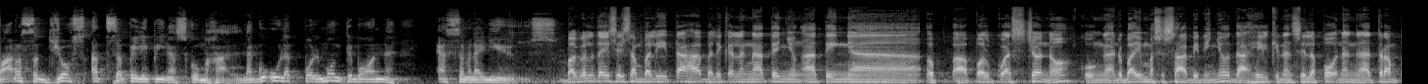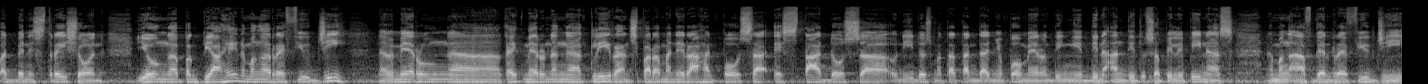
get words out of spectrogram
Para sa Diyos at sa Pilipinas kumahal, nag-uulat Paul Montebon, SMNI News. Bago lang tayo sa isang balita ha, balikan lang natin yung ating op- ah, poll question no, kung ano ba yung masasabi ninyo dahil kinansela po ng ah, Trump administration yung ah, pagbiyahe ng mga refugee na merong ah, kahit meron ng ah, clearance para manirahan po sa Estados ah, Unidos. Matatandaan nyo po, meron ding dinaan dito sa Pilipinas ng mga Afghan refugee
